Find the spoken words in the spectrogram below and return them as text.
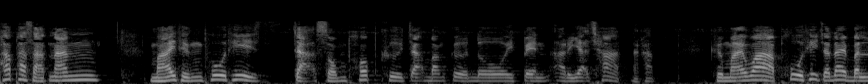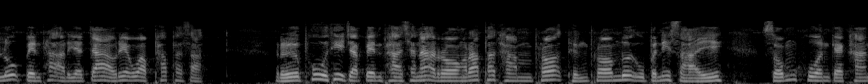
พัพพสัตนั้นหมายถึงผู้ที่ จะสมภพคือจะบังเกิดโดยเป็นอริยชาตินะครับ คือหมายว่าผู้ที่จะได้บรรลุเป็นพระอริยเจ้า เรียกว่าพัพพสัตหรือผู้ที่จะเป็นภาชนะรองรับพระธรรม เพราะถึงพร้อมด้วยอุปนิสัย สมควรแก่การ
